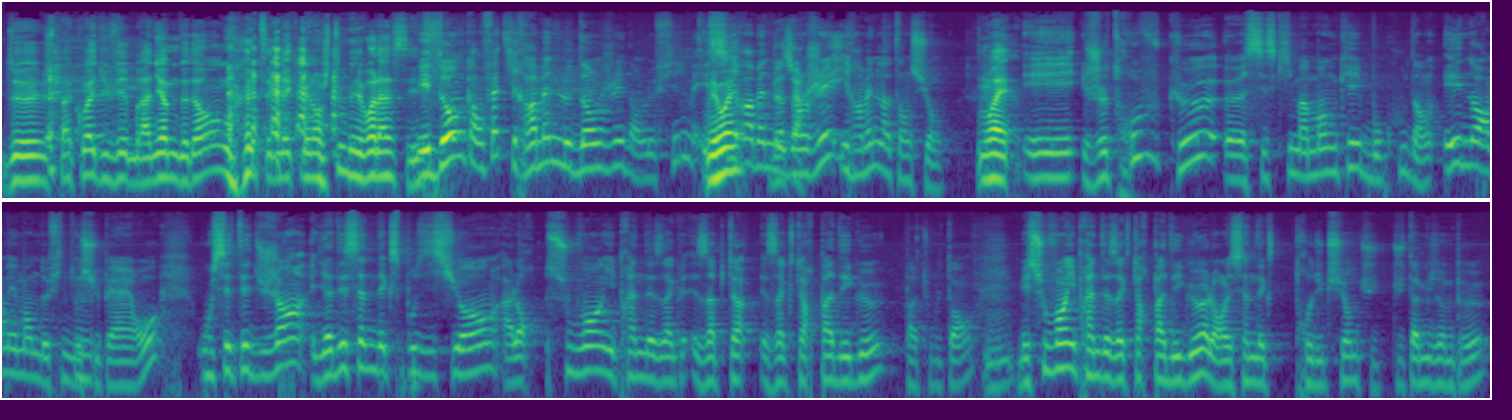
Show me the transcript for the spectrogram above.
de je sais pas quoi du vibranium dedans. Le mec mélange tout, mais voilà, c'est. Et donc, en fait, il ramène le danger dans le film. Et s'il ouais. ramène Bien le sûr. danger, il ramène l'attention. Ouais. Et je trouve que euh, c'est ce qui m'a manqué beaucoup dans énormément de films de Mm. super-héros, où c'était du genre, il y a des scènes d'exposition, alors souvent ils prennent des, ac- des acteurs, des acteurs pas dégueux, pas tout le temps, Mm. mais souvent ils prennent des acteurs pas dégueux, alors les scènes d'introduction, tu tu t'amuses un peu.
